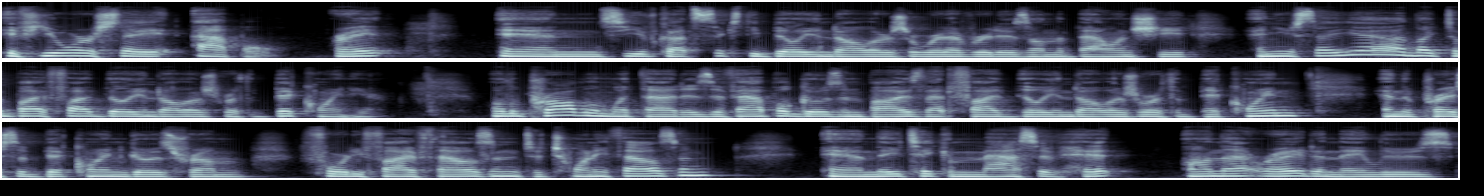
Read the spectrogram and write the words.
if you're, say, Apple, right? and you've got $60 billion or whatever it is on the balance sheet, and you say, Yeah, I'd like to buy $5 billion worth of Bitcoin here. Well, the problem with that is if Apple goes and buys that $5 billion worth of Bitcoin and the price of Bitcoin goes from 45,000 to 20,000 and they take a massive hit on that, right? And they lose,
